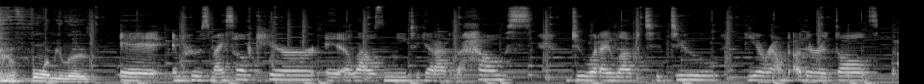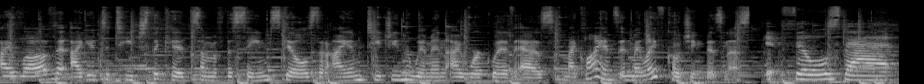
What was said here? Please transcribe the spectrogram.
formulas. It improves my self care. It allows me to get out of the house, do what I love to do, be around other adults. I love that I get to teach the kids some of the same skills that I am teaching the women I work with as my clients in my life coaching business. It fills that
